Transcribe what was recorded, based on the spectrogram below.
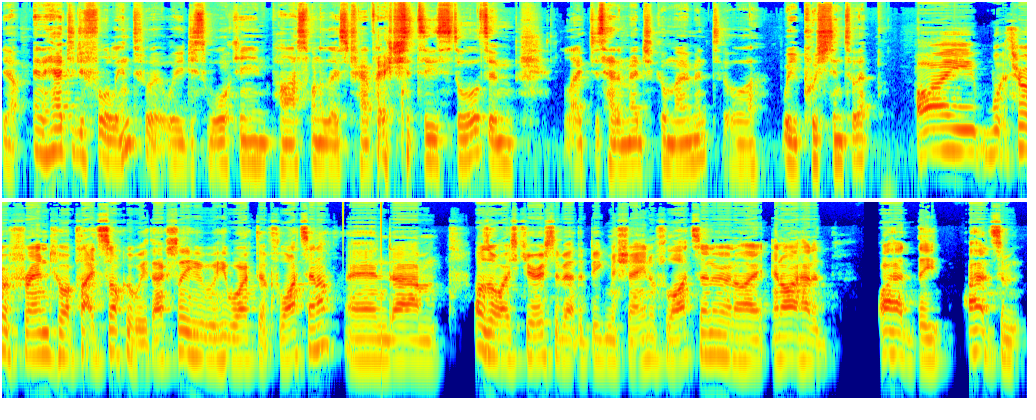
Yeah. And how did you fall into it? Were you just walking past one of those travel agency stores and like just had a magical moment or were you pushed into it? I through a friend who I played soccer with actually, who he worked at Flight Centre, and um, I was always curious about the big machine of Flight Centre, and I and I had a, I had the I had some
